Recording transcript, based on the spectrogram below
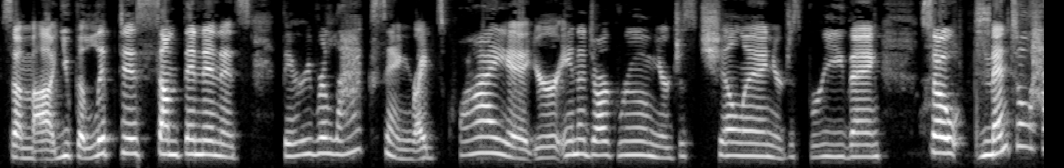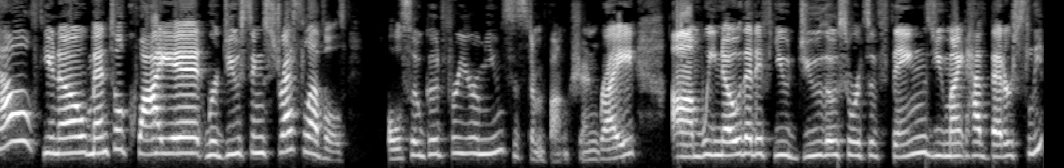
some uh, eucalyptus something and it's very relaxing right? It's quiet. You're in a dark room you're just chilling you're just breathing. So mental health you know mental quiet reducing stress levels also good for your immune system function, right? Um, we know that if you do those sorts of things, you might have better sleep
